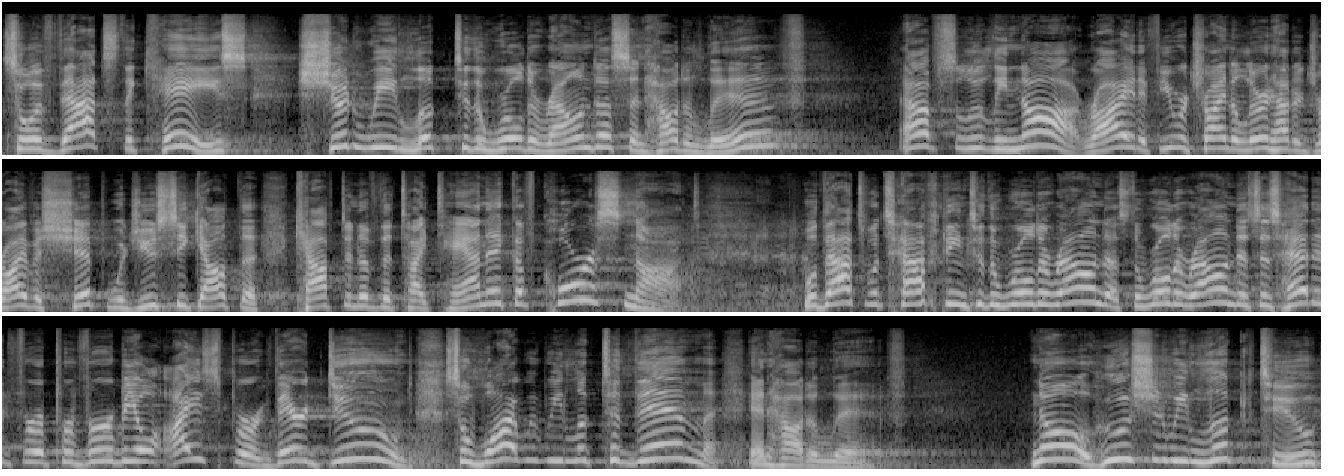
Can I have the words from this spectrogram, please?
So, if that's the case, should we look to the world around us and how to live? Absolutely not, right? If you were trying to learn how to drive a ship, would you seek out the captain of the Titanic? Of course not. Well, that's what's happening to the world around us. The world around us is headed for a proverbial iceberg. They're doomed. So, why would we look to them and how to live? No, who should we look to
